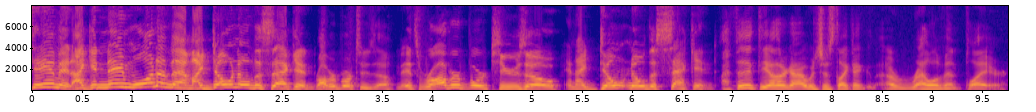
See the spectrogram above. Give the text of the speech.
Damn it! I can name one of them. I don't know the second. Robert Bortuzzo. It's Robert Bortuzzo, and I don't know the second. I feel like the other guy was just like a, a relevant player.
